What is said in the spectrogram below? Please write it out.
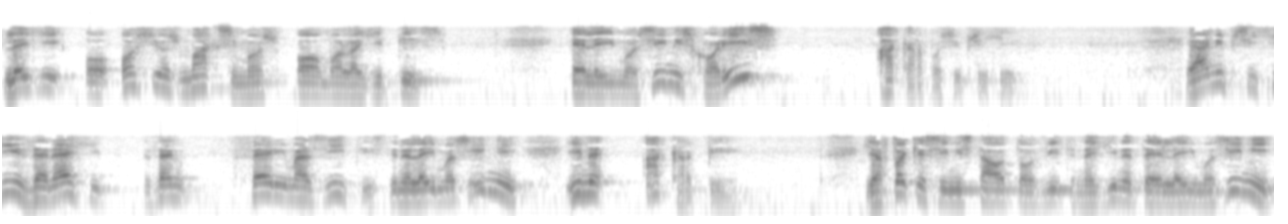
Λέγει ο Όσιος Μάξιμος ο ομολογητής. Ελεημοσύνης χωρίς άκαρπος η ψυχή. Εάν η ψυχή δεν έχει δεν φέρει μαζί της την ελεημοσύνη είναι άκαρπη. Γι' αυτό και συνιστά ο το βίτ να γίνεται ελεημοσύνη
